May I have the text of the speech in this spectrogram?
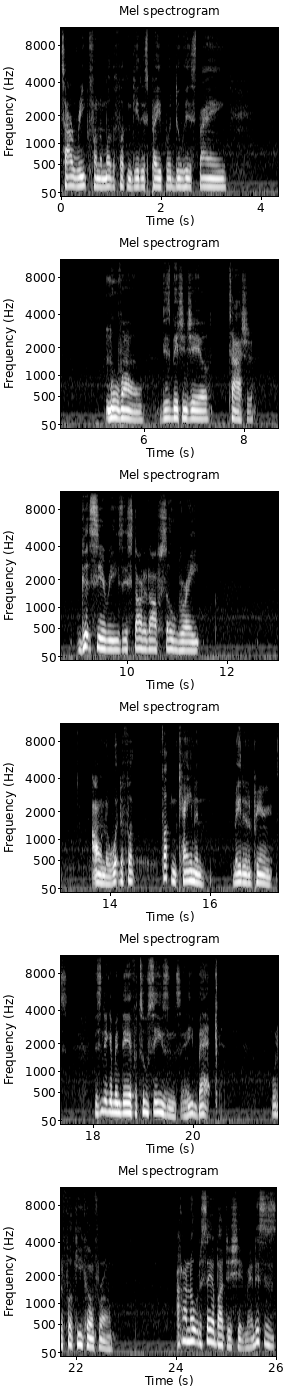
Tariq from the motherfucking get his paper, do his thing, move on. This bitch in jail, Tasha. Good series. It started off so great. I don't know what the fuck. Fucking Kanan made an appearance. This nigga been dead for two seasons and he back. Where the fuck he come from? I don't know what to say about this shit, man. This is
